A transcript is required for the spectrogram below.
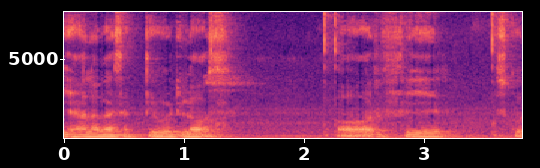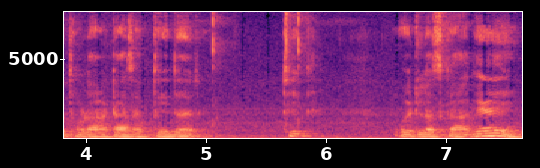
यहाँ लगा सकते हो वेट लॉस और फिर इसको थोड़ा हटा सकते हो इधर, ठीक? वेट लॉस का आ गया है।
